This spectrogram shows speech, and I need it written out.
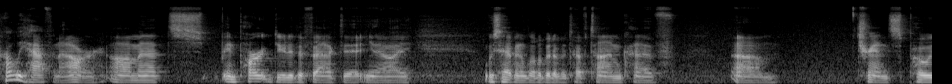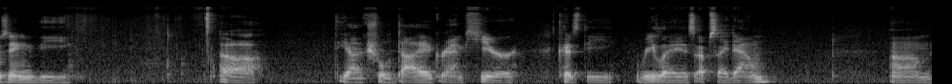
probably half an hour, um, and that's in part due to the fact that you know I was having a little bit of a tough time kind of um, transposing the uh, the actual diagram here because the relay is upside down um,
